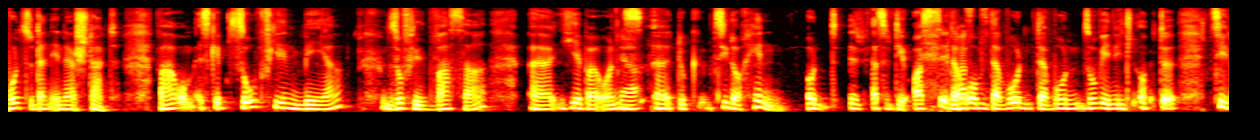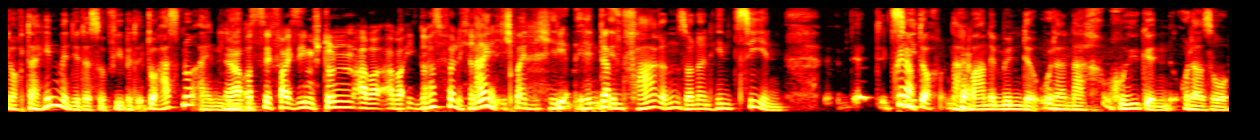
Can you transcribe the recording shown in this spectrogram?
wohnst du dann in der Stadt? Warum? Es gibt so viel Meer, so viel Wasser äh, hier bei uns. Ja. Äh, du zieh doch hin. Und äh, also die Ostsee, du da oben, da wohnen, da wohnen so wenig Leute. Zieh doch dahin, wenn dir das so viel bedeutet. Du hast nur einen Ja, Ostsee fahre ich sieben Stunden, aber, aber du hast völlig recht. Nein, ich meine nicht hin, die, hin, hinfahren, sondern hinziehen. Zieh genau, doch nach genau. Warnemünde oder nach Rügen oder so,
